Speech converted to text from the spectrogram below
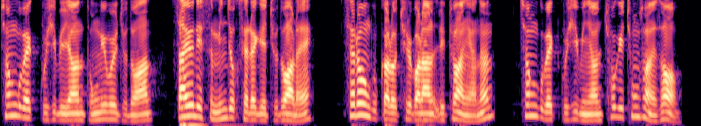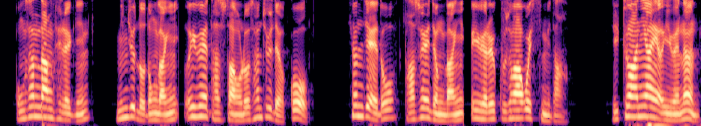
1991년 독립을 주도한 사유디스 민족 세력의 주도 아래 새로운 국가로 출발한 리투아니아는 1992년 초기 총선에서 공산당 세력인 민주노동당이 의회 다수당으로 선출되었고 현재에도 다수의 정당이 의회를 구성하고 있습니다. 리투아니아의 의회는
